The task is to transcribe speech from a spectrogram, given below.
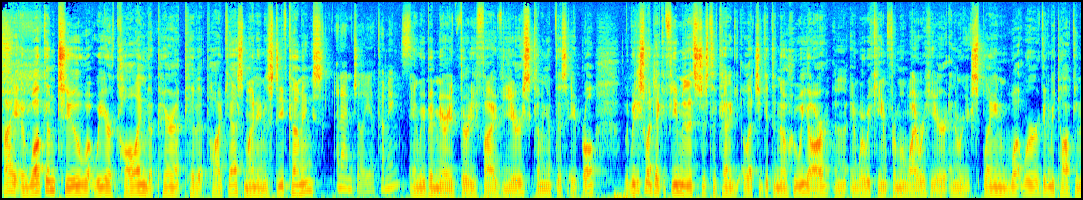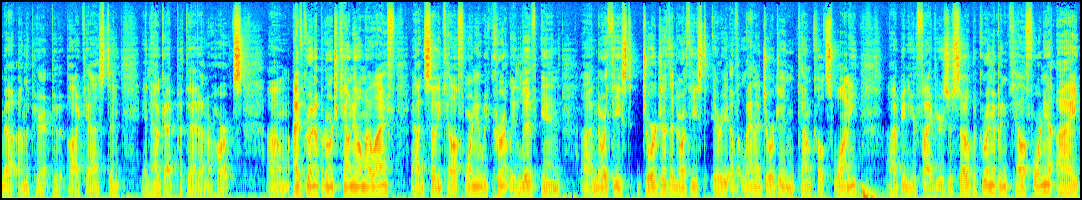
Hi, and welcome to what we are calling the Parent Pivot Podcast. My name is Steve Cummings, And I'm Julia Cummings. and we've been married 35 years coming up this April. We just want to take a few minutes just to kind of let you get to know who we are and, and where we came from and why we're here. And then we're going to explain what we're going to be talking about on the Parent Pivot Podcast and, and how God put that on our hearts. Um, I've grown up in Orange County all my life, out in Southern California. We currently live in uh, Northeast Georgia, the Northeast area of Atlanta, Georgia, in a town called Suwanee. I've been here five years or so. But growing up in California, I,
